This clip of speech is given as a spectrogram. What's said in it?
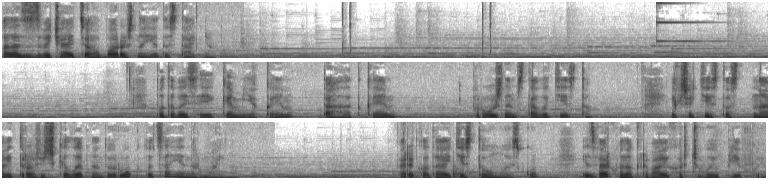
Але зазвичай цього борошна є достатньо. Подивися, яким м'яким та гладким і пружним стало тісто. Якщо тісто навіть трошечки липне до рук, то це є нормально. Перекладаю тісто у миску і зверху накриваю харчовою плівкою.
